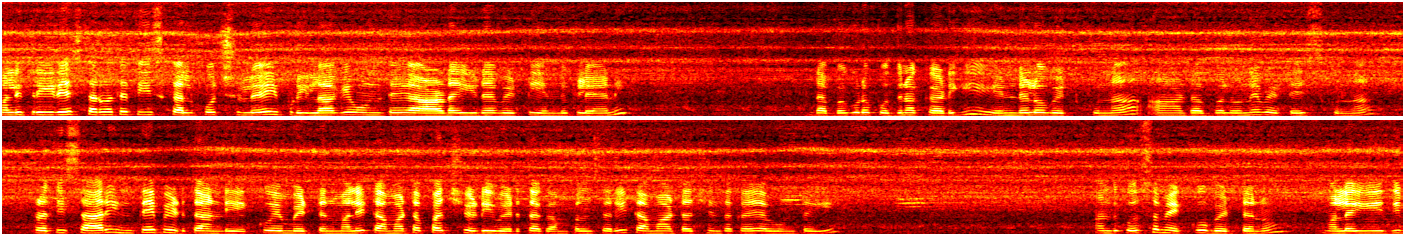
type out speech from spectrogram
మళ్ళీ త్రీ డేస్ తర్వాత తీసి కలపొచ్చులే ఇప్పుడు ఇలాగే ఉంటే ఆడ ఈడ పెట్టి ఎందుకులే అని. డబ్బా కూడా పొద్దున కడిగి ఎండలో పెట్టుకున్న ఆ డబ్బాలోనే పెట్టేసుకున్నా. ప్రతిసారి ఇంతే పెడతా అండి. ఎక్కువ ఏం పెట్టాను. మళ్ళీ టమాటా పచ్చడి పెడతా కంపల్సరీ. టమాటా చింతకాయ అవి ఉంటాయి. అందుకోసం ఎక్కువ పెట్టాను. మళ్ళీ ఇది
